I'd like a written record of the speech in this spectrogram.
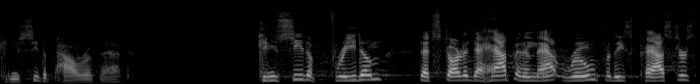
Can you see the power of that? Can you see the freedom that started to happen in that room for these pastors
